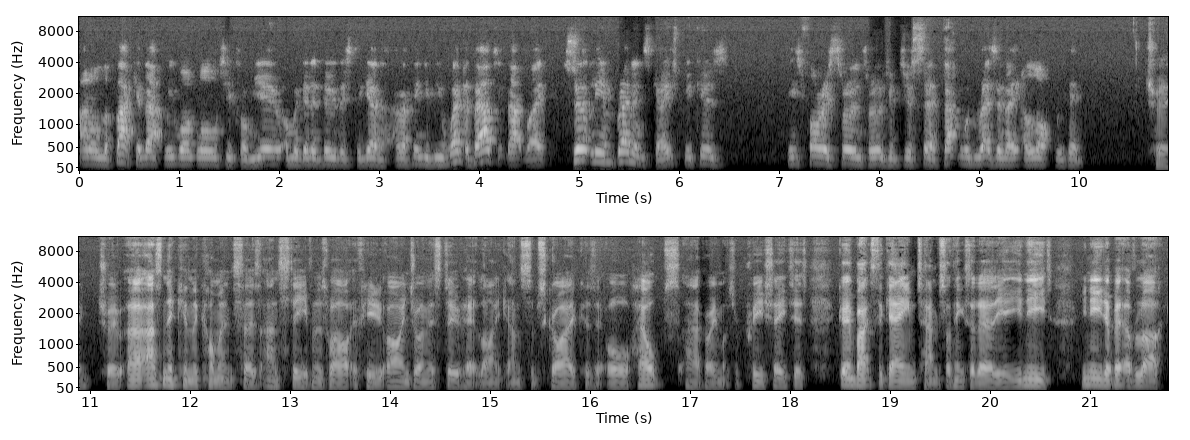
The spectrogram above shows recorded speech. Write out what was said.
And on the back of that, we want loyalty from you, and we're going to do this together. And I think if you went about it that way, certainly in Brennan's case, because he's Forest through and through, as you've just said, that would resonate a lot with him. True, true. Uh, as Nick in the comments says, and Stephen as well, if you are enjoying this, do hit like and subscribe because it all helps. Uh, very much appreciated. Going back to the game, temps, I think I said earlier, you need you need a bit of luck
